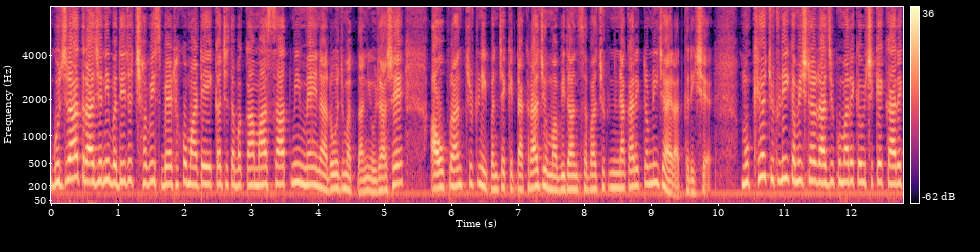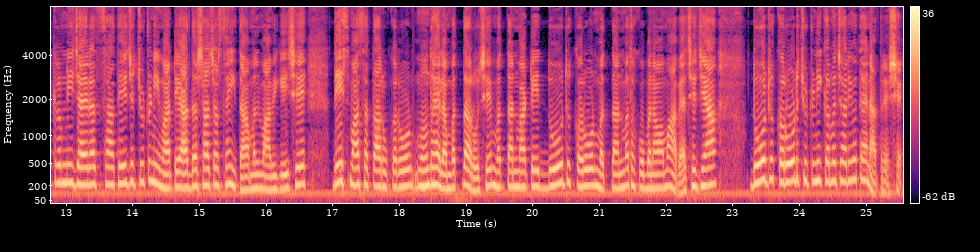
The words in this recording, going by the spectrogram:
ગુજરાત રાજ્યની બધી જ છવ્વીસ બેઠકો માટે એક જ તબક્કામાં સાતમી મેના રોજ મતદાન યોજાશે. આ ઉપરાંત ચૂંટણી પંચે કેટલાક રાજ્યોમાં વિધાનસભા ચૂંટણીના કાર્યક્રમની જાહેરાત કરી છે. મુખ્ય ચૂંટણી કમિશનર રાજીવકુમારે કહ્યું છે કે કાર્યક્રમની જાહેરાત સાથે જ ચૂંટણી માટે આદર્શ આચાર સંહિતા અમલમાં આવી ગઈ છે. દેશમાં સત્તાણું કરોડ નોંધાયેલા મતદારો છે. મતદાન માટે દોઢ કરોડ મતદાન મથકો બનાવવામાં આવ્યા છે, જ્યાં દોઢ કરોડ ચૂંટણી કર્મચારીઓ તૈનાત રહેશે.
